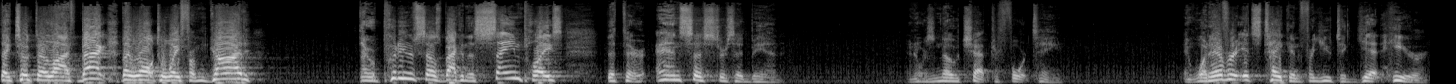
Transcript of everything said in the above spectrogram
They took their life back. They walked away from God. They were putting themselves back in the same place that their ancestors had been and there was no chapter 14. And whatever it's taken for you to get here,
